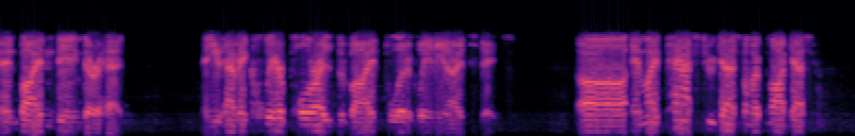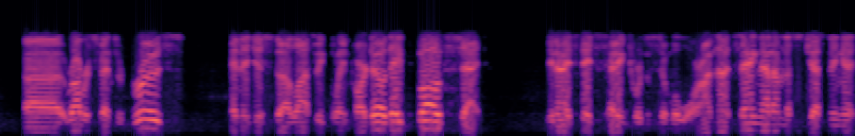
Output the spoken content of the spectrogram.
and Biden being their head, and you have a clear polarized divide politically in the United States. Uh, and my past two guests on my podcast, uh, Robert Spencer Bruce, and then just uh, last week Blaine Pardoe, they both said the United States is heading towards a civil war. I'm not saying that. I'm not suggesting it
